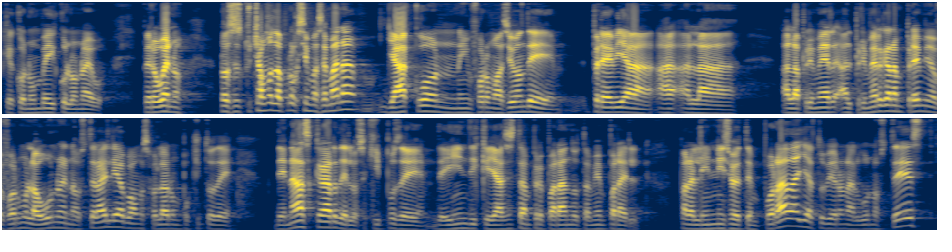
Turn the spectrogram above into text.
que con un vehículo nuevo. Pero bueno, nos escuchamos la próxima semana ya con información de previa a la a la primer, al primer Gran Premio de Fórmula 1 en Australia. Vamos a hablar un poquito de, NASCAR, de los equipos de, de, Indy que ya se están preparando también para el, para el inicio de temporada. Ya tuvieron algunos test.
